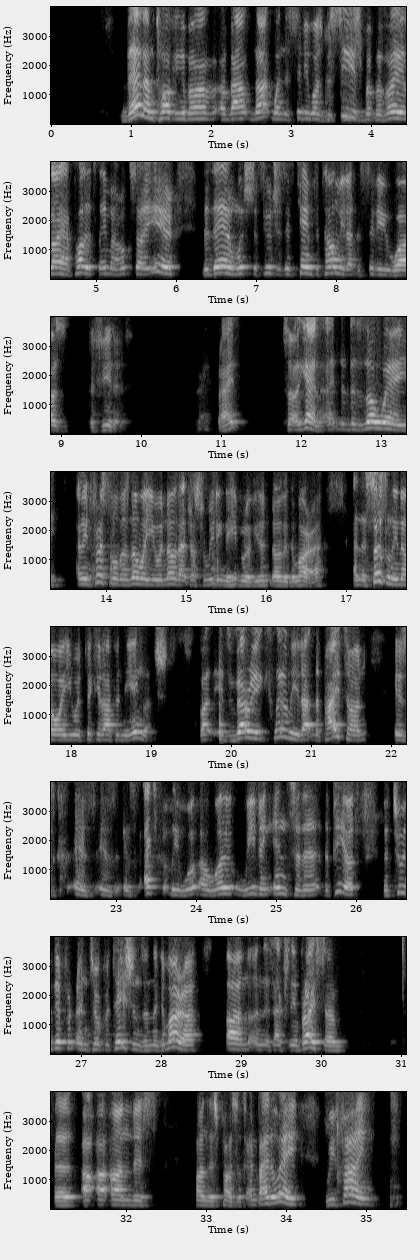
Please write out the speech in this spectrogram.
Then I'm talking about, about not when the city was besieged, but the day on which the fugitive came to tell me that the city was defeated. Right? right? So again, I, there's no way. I mean, first of all, there's no way you would know that just from reading the Hebrew if you didn't know the Gemara, and there's certainly no way you would pick it up in the English. But it's very clearly that the paytan is is is, is expertly uh, weaving into the the piyut the two different interpretations in the Gemara on, and it's actually a brisa uh, on this on this pasuk. And by the way, we find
